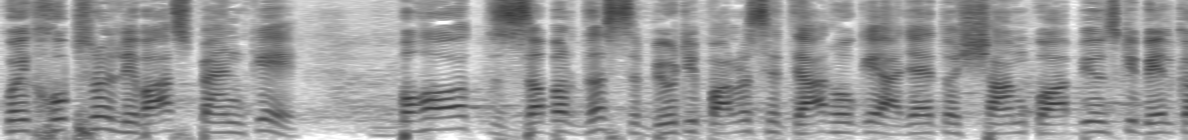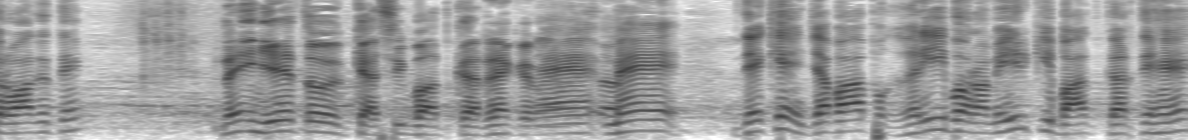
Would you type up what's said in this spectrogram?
کوئی خوبصورت لباس پہن کے بہت زبردست بیوٹی پارلر سے تیار ہو کے آ جائے تو شام کو آپ بھی اس کی بیل کروا دیتے ہیں؟ نہیں یہ تو کیسی بات کر رہے ہیں میں دیکھیں، جب آپ غریب اور امیر کی بات کرتے ہیں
